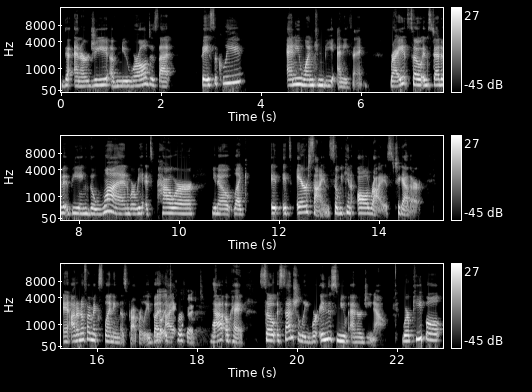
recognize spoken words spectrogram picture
the energy of new world is that basically anyone can be anything, right? So instead of it being the one where we it's power, you know, like it, it's air signs, so we can all rise together. And I don't know if I'm explaining this properly, but no, it's I, perfect. Yeah. Okay. So essentially, we're in this new energy now where people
